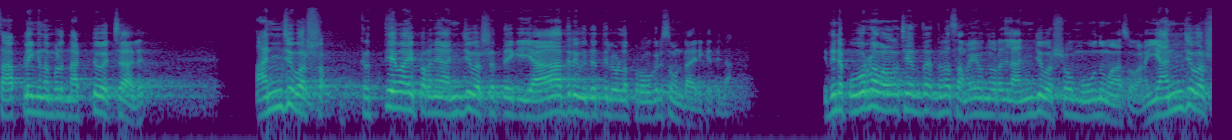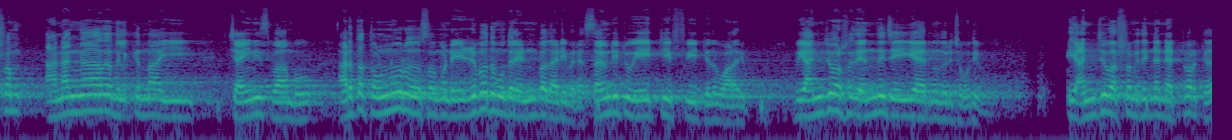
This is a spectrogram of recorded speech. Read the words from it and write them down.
സാപ്ലിംഗ് നമ്മൾ നട്ടുവെച്ചാൽ അഞ്ച് വർഷം കൃത്യമായി പറഞ്ഞ അഞ്ച് വർഷത്തേക്ക് യാതൊരു വിധത്തിലുള്ള പ്രോഗ്രസ്സും ഉണ്ടായിരിക്കത്തില്ല. ഇതിന്റെ പൂർണ വളർച്ച എത്തുന്ന സമയം എന്ന് പറഞ്ഞാൽ അഞ്ച് വർഷവും മൂന്ന് മാസമാണ് ഈ അഞ്ച് വർഷം അനങ്ങാതെ നിൽക്കുന്ന ഈ ചൈനീസ് ബാമ്പു അടുത്ത തൊണ്ണൂറ് ദിവസം കൊണ്ട് എഴുപത് മുതൽ എൺപത് അടി വരെ സെവന്റി ടു എയ്റ്റി ഫീറ്റ് ഇത് വളരും. ഈ അഞ്ച് വർഷം ഇത് എന്ത് ചെയ്യുകയായിരുന്നു എന്നൊരു ചോദ്യമുണ്ട്. ഈ അഞ്ച് വർഷം ഇതിന്റെ നെറ്റ്വർക്ക്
